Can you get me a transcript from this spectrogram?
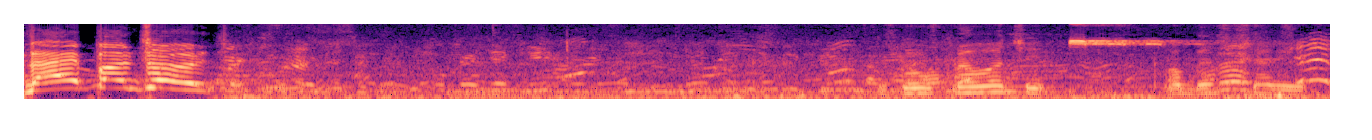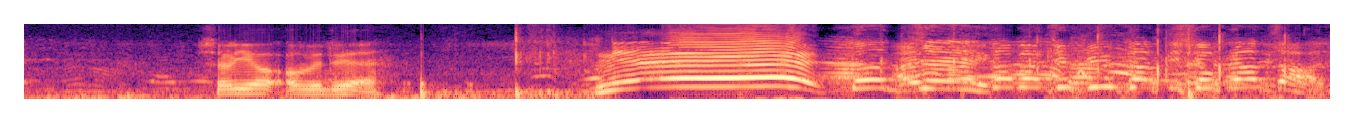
Daj Pączuś! Znowu w prawo czy oby strzelił? Strzeli obydwie. Nie! Ale zobacz, gdzie piłka, ty się obracać!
